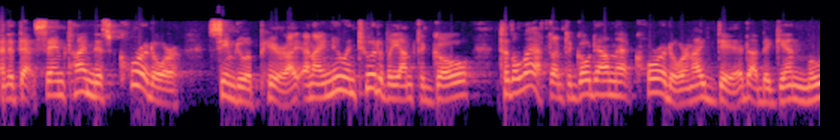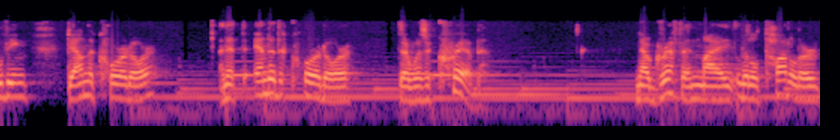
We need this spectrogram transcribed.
And at that same time, this corridor seemed to appear. I, and I knew intuitively I'm to go to the left, I'm to go down that corridor. And I did. I began moving down the corridor. And at the end of the corridor, there was a crib. Now, Griffin, my little toddler,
